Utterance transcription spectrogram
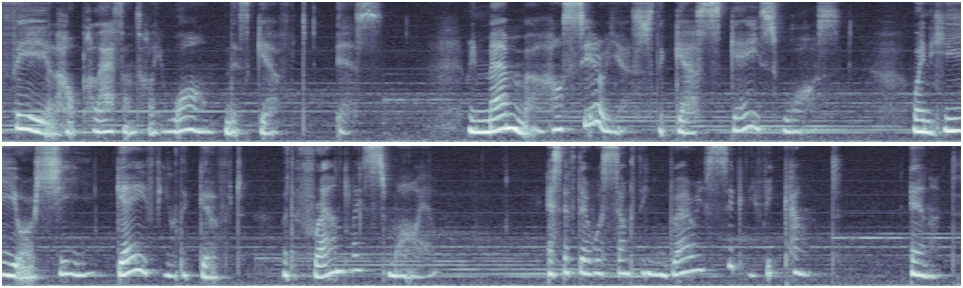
Feel how pleasantly warm this gift is. Remember how serious the guest's gaze was when he or she gave you the gift with a friendly smile, as if there was something very significant in it.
